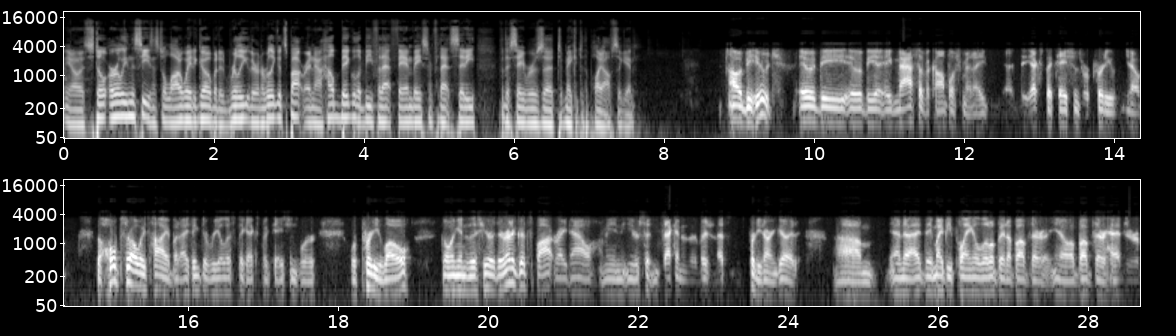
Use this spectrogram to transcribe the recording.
You know, it's still early in the season, still a lot of way to go, but it really they're in a really good spot right now. How big will it be for that fan base and for that city for the Sabres uh, to make it to the playoffs again? Oh, it would be huge. It would be it would be a massive accomplishment. I, the expectations were pretty, you know, the hopes are always high, but I think the realistic expectations were were pretty low going into this year. They're in a good spot right now. I mean, you're sitting second in the division. That's pretty darn good. Um, and uh, they might be playing a little bit above their, you know, above their heads or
